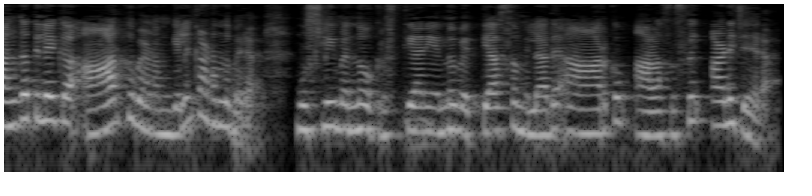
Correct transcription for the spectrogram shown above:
സംഘത്തിലേക്ക് ആർക്ക് വേണമെങ്കിലും കടന്നു വരാം. മുസ്ലിം എന്നോ ക്രിസ്ത്യാനി എന്നോ വ്യത്യാസമില്ലാതെ ആർക്കും ആർ എസ് എസിൽ അണിചേരാം.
